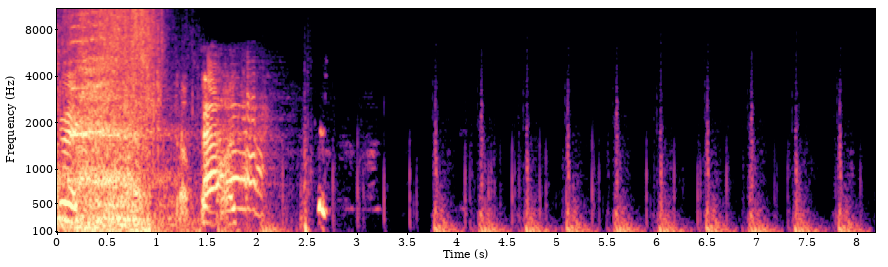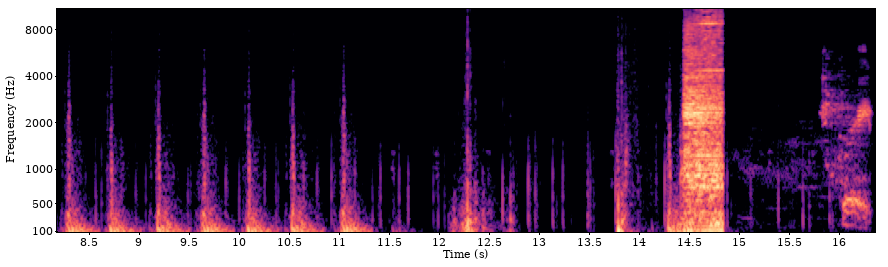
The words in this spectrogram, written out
Good. ah! Great.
